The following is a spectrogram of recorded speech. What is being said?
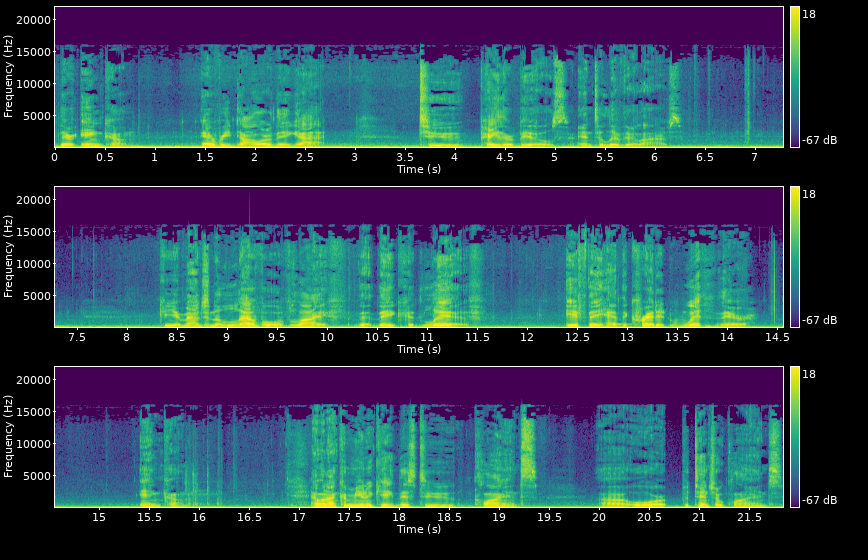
their income every dollar they got to pay their bills and to live their lives. Can you imagine the level of life that they could live if they had the credit with their income? And when I communicate this to clients uh, or potential clients,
